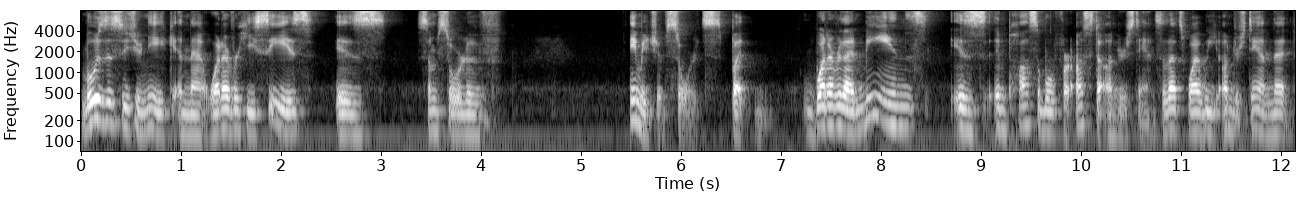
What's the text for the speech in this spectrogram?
Moses is unique in that whatever he sees is some sort of image of sorts. But whatever that means is impossible for us to understand. So that's why we understand that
